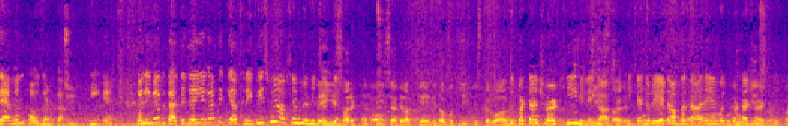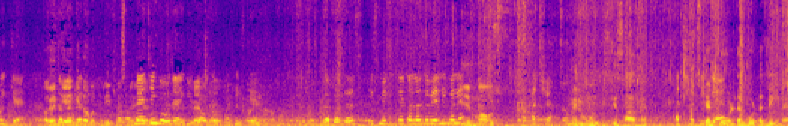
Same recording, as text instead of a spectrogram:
सेवन थाउज़ेंड का। ठीक है। अली भाई बताते जाइएगा कि क्या थ्री पीस भी आपसे हमें मिल सकते? हैं सारे टू पीस अगर आप कहेंगे तो आपको थ्री पीस करवा दुपट्टा शर्ट ही मिलेगा आपसे ठीक है? जो रेट आप बता रहे हैं वो दुपट्टा शर्ट है, ठीक है। अगर कहेंगे तो आपको थ्री पीस मैचिंग हो जाएगी की ठीक है। ज़बरदस्त। इसमें कितने कलर अवेलेबल है? ये माउस अच्छा। मेरून इसके साथ है। अच्छा ठीक है। गोल्डन बोटल ग्रीन है।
